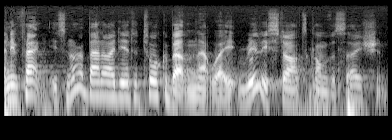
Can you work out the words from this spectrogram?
And in fact, it's not a bad idea to talk about them that way. It really starts conversation.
